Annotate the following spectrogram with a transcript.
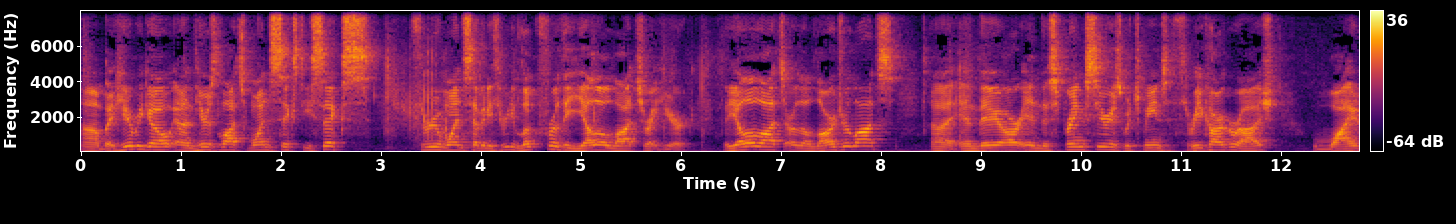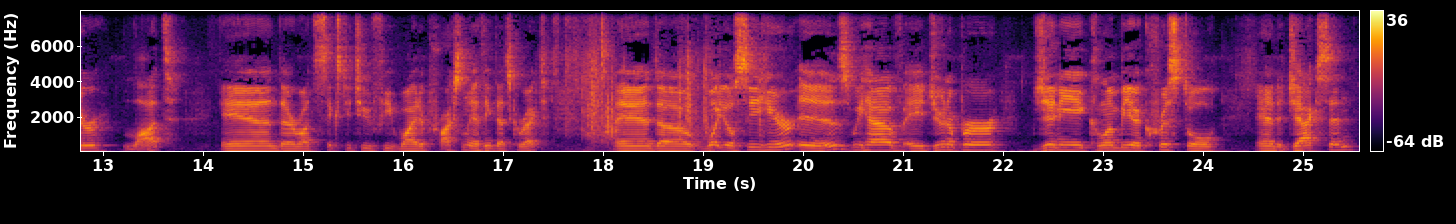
Uh, but here we go, and here's lots 166 through 173. Look for the yellow lots right here. The yellow lots are the larger lots, uh, and they are in the spring series, which means three car garage, wider lot, and they're about 62 feet wide approximately, I think that's correct. And uh, what you'll see here is we have a Juniper, Ginny, Columbia, Crystal, and a Jackson.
